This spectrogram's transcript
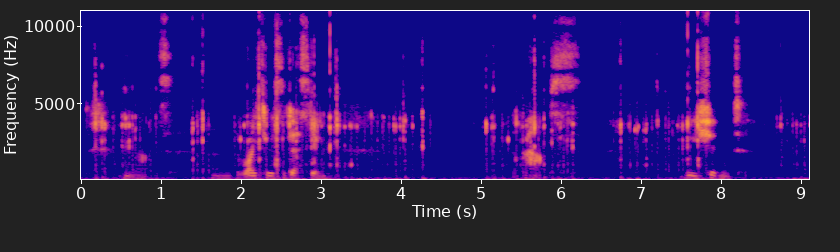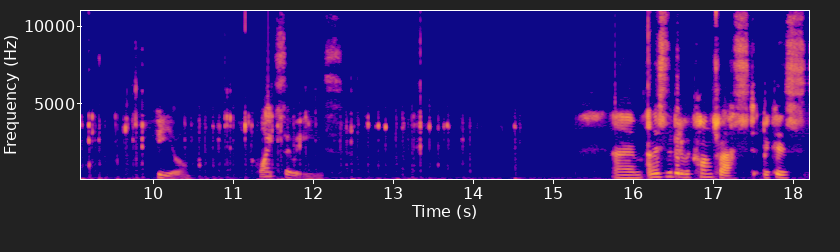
writer is suggesting perhaps we shouldn't feel quite so at ease. Um, and this is a bit of a contrast because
